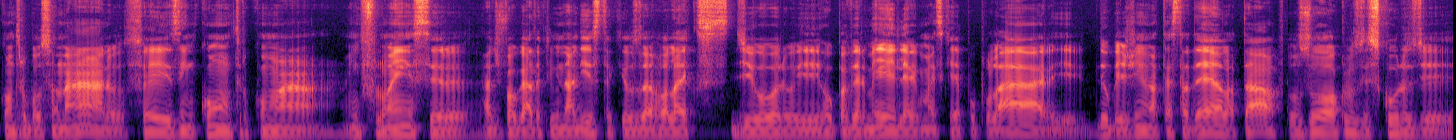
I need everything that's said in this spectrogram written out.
contra o Bolsonaro, fez encontro com uma influencer, advogada criminalista que usa Rolex de ouro e roupa vermelha, mas que é popular, e deu beijinho na testa dela tal. Usou óculos escuros de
